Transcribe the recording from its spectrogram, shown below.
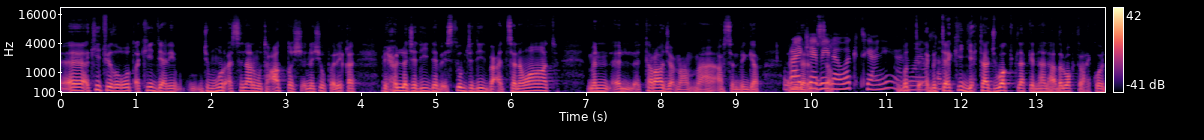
آه، أكيد في ضغوط أكيد يعني جمهور أرسنال متعطش إنه يشوف فريقه بحلة جديدة بأسلوب جديد بعد سنوات. من التراجع مع مع أرسن فينجر رأيك يبي له وقت يعني, بالتأكيد يحتاج وقت لكن هل هذا الوقت راح يكون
